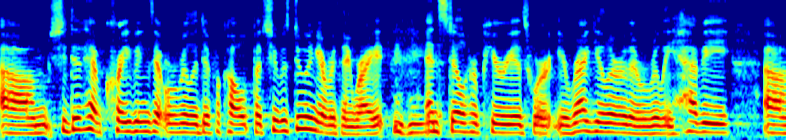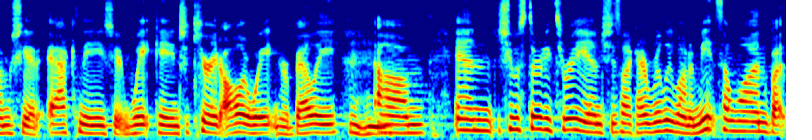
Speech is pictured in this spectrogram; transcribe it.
um, she did have cravings that were really difficult, but she was doing everything right. Mm -hmm. And still, her periods were irregular, they were really heavy. Um, she had acne, she had weight gain, she carried all her weight in her belly. Mm -hmm. um, and she was 33, and she's like, I really want to meet someone, but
